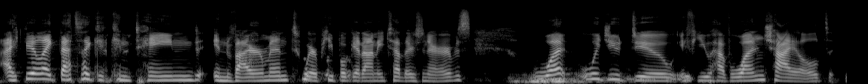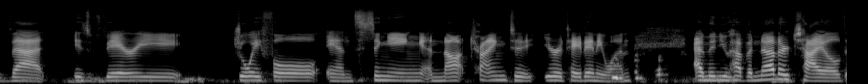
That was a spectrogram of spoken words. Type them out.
I feel like that's like a contained environment where people get on each other's nerves. What would you do if you have one child that is very joyful and singing and not trying to irritate anyone. and then you have another child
